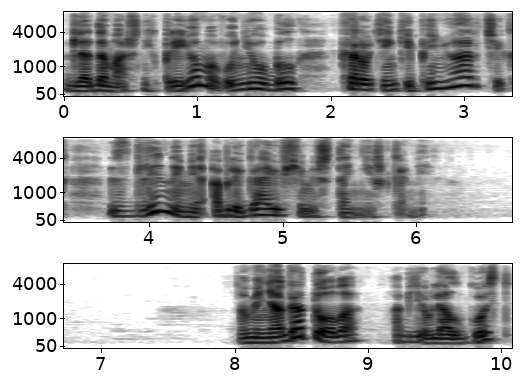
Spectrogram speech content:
Для домашних приемов у него был коротенький пеньюарчик с длинными облегающими штанишками. «У меня готово», — объявлял гость,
